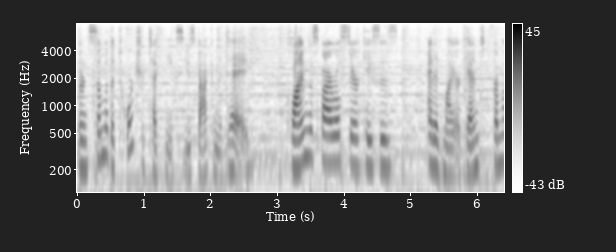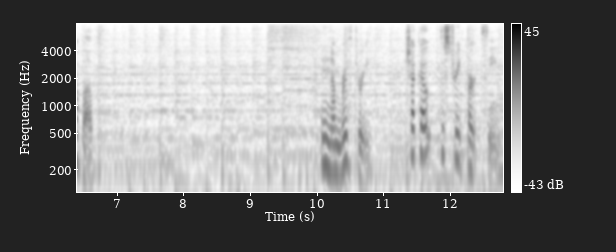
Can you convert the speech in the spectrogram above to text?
learn some of the torture techniques used back in the day, climb the spiral staircases, and admire Ghent from above. Number 3. Check out the street art scene.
